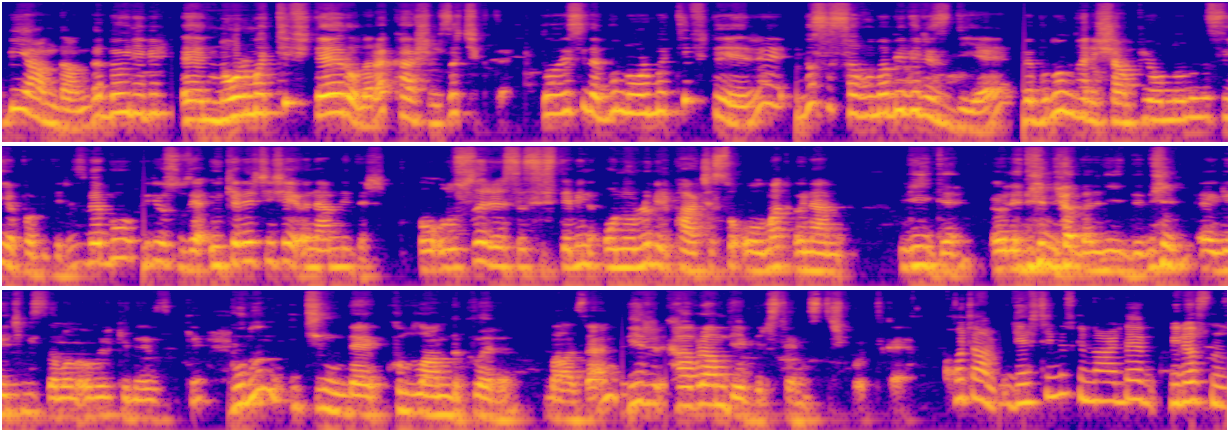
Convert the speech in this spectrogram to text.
bir yandan da böyle bir e, normatif değer olarak karşımıza çıktı. Dolayısıyla bu normatif değeri nasıl savunabiliriz diye ve bunun hani şampiyonluğunu nasıl yapabiliriz ve bu biliyorsunuz ya ülkeler için şey önemlidir. O uluslararası sistemin onurlu bir parçası olmak önemliydi. Öyle diyeyim ya da liydi diyeyim. E, geçmiş zaman olur ki ne yazık ki. Bunun içinde kullandıkları bazen bir kavram diyebiliriz feminist dış politikaya. Hocam geçtiğimiz günlerde biliyorsunuz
